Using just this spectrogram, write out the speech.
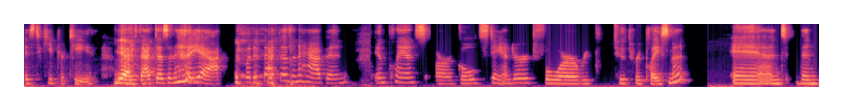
is to keep your teeth. Yeah. But if that doesn't yeah, but if that doesn't happen, implants are gold standard for re- tooth replacement and then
